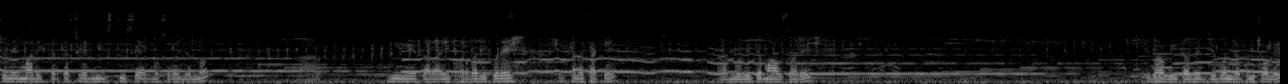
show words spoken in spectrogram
জমির মালিক তার কাছ থেকে লিজ নিছে এক বছরের জন্য। আর নিয়ে তারা এই ঘর বাড়ি করে এখানে থাকে আর নদীতে মাছ ধরে। এভাবেই তাদের জীবনযাপন চলে।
